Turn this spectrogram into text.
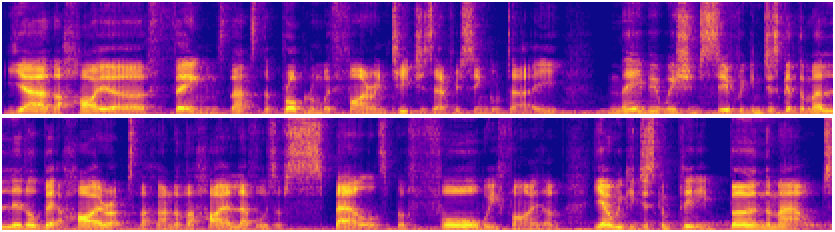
yeah, the higher things. That's the problem with firing teachers every single day. Maybe we should see if we can just get them a little bit higher up to the kind of the higher levels of spells before we fire them. Yeah, we could just completely burn them out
